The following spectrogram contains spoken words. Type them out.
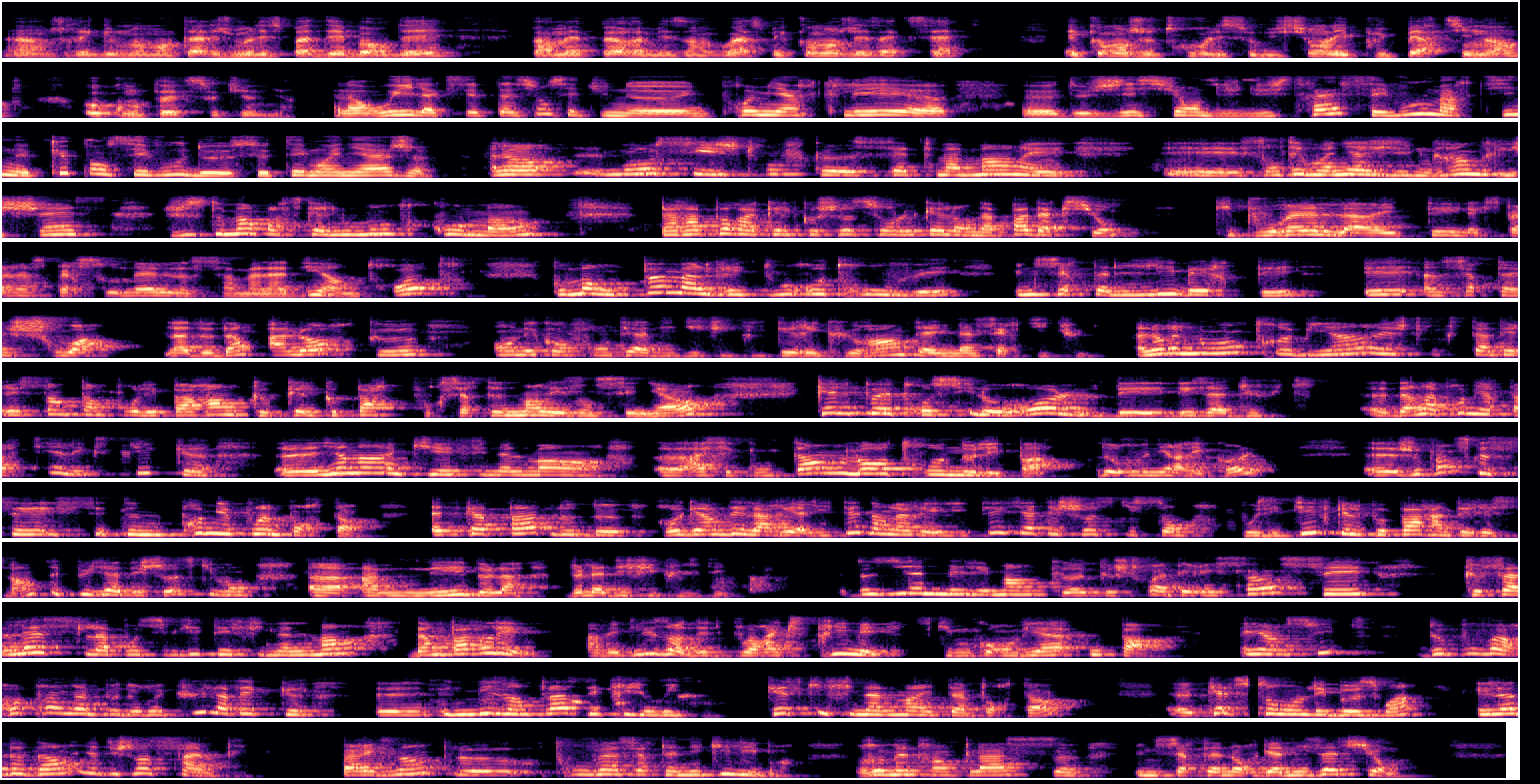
Hein, je régule mon mental, je me laisse pas déborder par mes peurs et mes angoisses, mais comment je les accepte et comment je trouve les solutions les plus pertinentes au contexte qui est le mien. Alors oui, l'acceptation, c'est une, première clé euh, euh, de gestion du, stress. Et vous, Martine, que pensez-vous de ce témoignage? Alors, moi aussi, je trouve que cette maman est, et son témoignage est d'une grande richesse, justement parce qu'elle nous montre comment, par rapport à quelque chose sur lequel on n'a pas d'action, qui pour elle a été une expérience personnelle, sa maladie, entre autres, comment on peut malgré tout retrouver une certaine liberté et un certain choix là-dedans, alors que on est confronté à des difficultés récurrentes, à une incertitude. Alors, elle nous montre bien, et je trouve que c'est intéressant tant pour les parents que quelque part pour certainement les enseignants, quel peut être aussi le rôle des, des adultes. Euh, dans la première partie, elle explique euh, il y en a un qui est finalement euh, assez content, l'autre ne l'est pas de revenir à l'école. Euh, je pense que c'est un premier point important. Être capable de regarder la réalité. Dans la réalité, il y a des choses qui sont positives, quelque part intéressantes, et puis il y a des choses qui vont euh, amener de la, de la difficulté. Deuxième élément que je trouve intéressant, c'est que ça laisse la possibilité finalement d'en parler avec les autres et de pouvoir exprimer ce qui me convient ou pas. Et ensuite, de pouvoir reprendre un peu de recul avec euh, une mise en place des priorités. Qu'est-ce qui finalement est important? Euh, quels sont les besoins? Et là-dedans, il y a des choses simples. Par exemple, euh, trouver un certain équilibre, remettre en place une certaine organisation.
